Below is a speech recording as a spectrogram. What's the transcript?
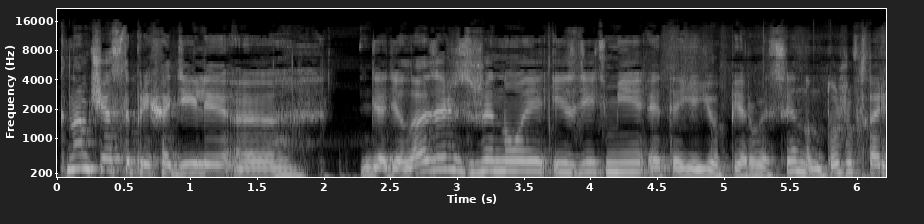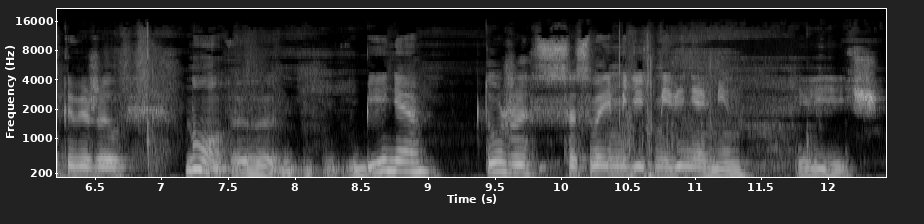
К нам часто приходили э, дядя Лазарь с женой и с детьми. Это ее первый сын, он тоже в Харькове жил. Ну, э, Беня тоже со своими детьми, Вениамин Ильич.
